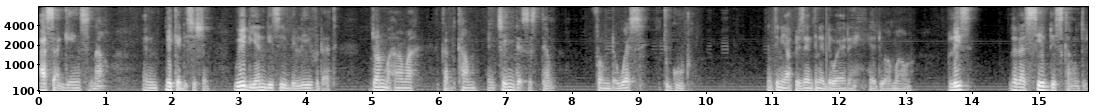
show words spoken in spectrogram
as against now, and make a decision. We, the NDC, believe that John Mahama can come and change the system from the west to good. Until you are presenting a way, please let us save this country.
